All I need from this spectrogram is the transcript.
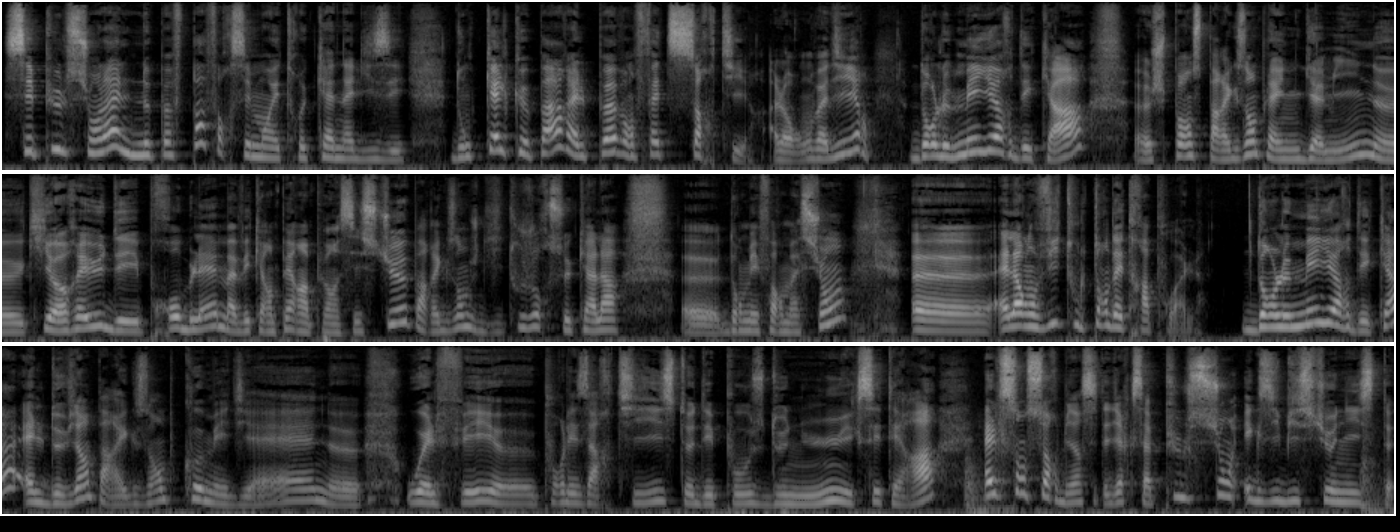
ces pulsions-là, elles ne peuvent pas forcément être canalisées. Donc quelque part, elles peuvent en fait sortir. Alors on va dire, dans le meilleur des cas, euh, je pense par exemple à une gamine euh, qui aurait eu des problèmes avec un père un peu incestueux, par exemple, je dis toujours ce cas-là dans mes formations, elle a envie tout le temps d'être à poil. Dans le meilleur des cas, elle devient par exemple comédienne, euh, ou elle fait euh, pour les artistes des poses de nu, etc. Elle s'en sort bien, c'est-à-dire que sa pulsion exhibitionniste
